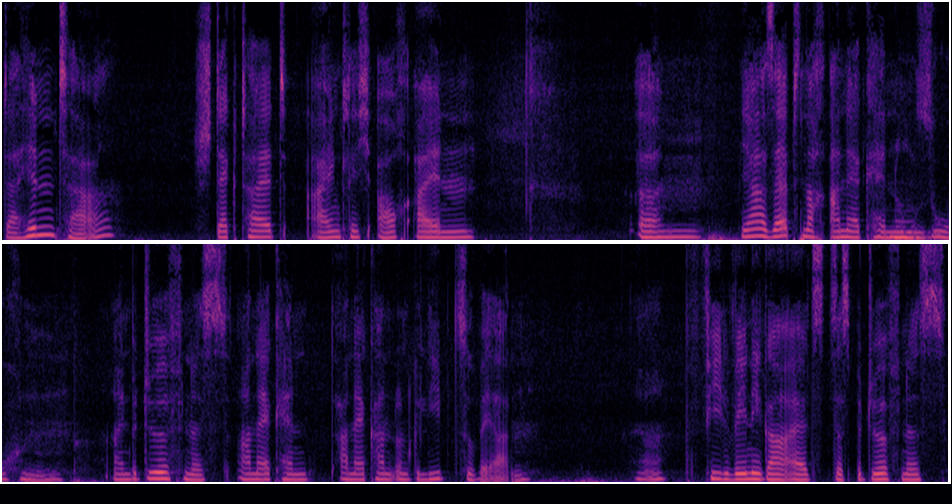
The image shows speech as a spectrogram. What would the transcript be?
dahinter steckt halt eigentlich auch ein, ähm, ja, selbst nach Anerkennung mhm. suchen, ein Bedürfnis, anerkennt, anerkannt und geliebt zu werden. Ja, viel weniger als das Bedürfnis,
